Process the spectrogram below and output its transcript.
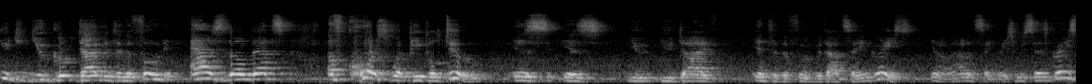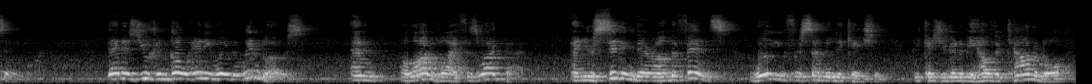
you, you go, dive into the food as though that's, of course, what people do is, is you, you dive into the food without saying grace. You know, I don't say grace, who says grace anymore? That is, you can go any way the wind blows. And a lot of life is like that. And you're sitting there on the fence waiting for some indication because you're going to be held accountable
